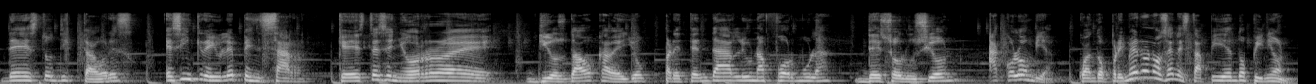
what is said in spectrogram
de estos dictadores. Es increíble pensar que este señor eh, Diosdado Cabello pretende darle una fórmula de solución a Colombia, cuando primero no se le está pidiendo opinión.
